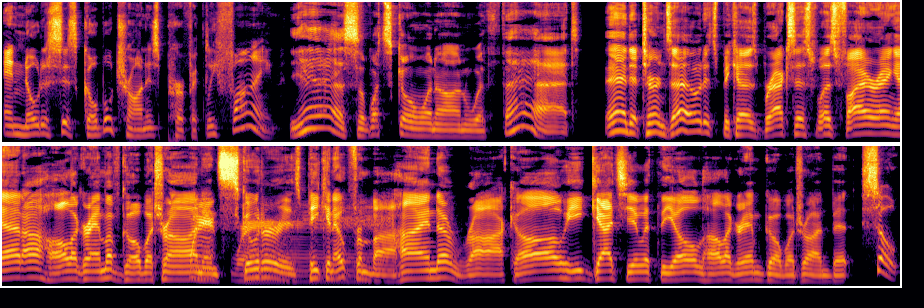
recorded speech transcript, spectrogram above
and notices Gobotron is perfectly fine. Yeah, so what's going on with that? And it turns out it's because Braxis was firing at a hologram of Gobotron, and Scooter is peeking out from behind a rock. Oh, he got you with the old hologram Gobotron bit. So,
